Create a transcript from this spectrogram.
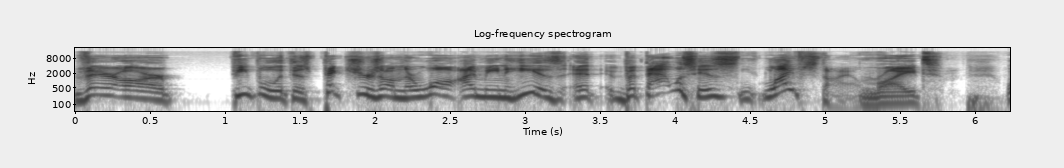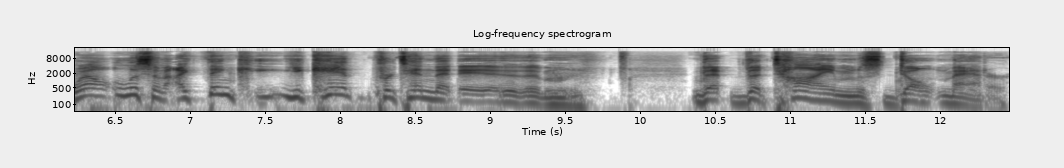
There are people with his pictures on their wall. I mean, he is, but that was his lifestyle. Right. Well, listen, I think you can't pretend that uh, um, that the times don't matter.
